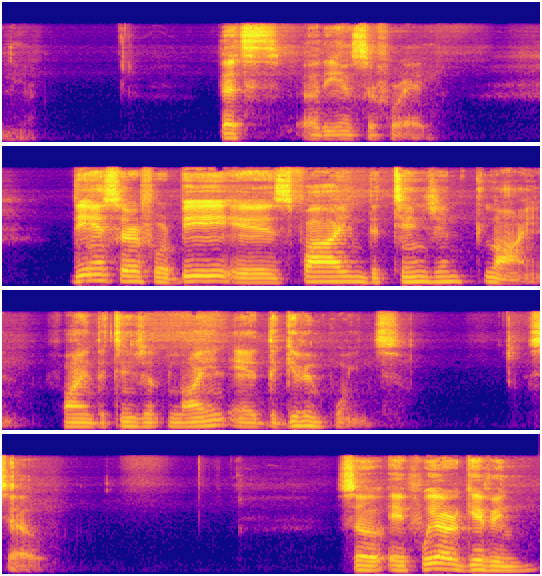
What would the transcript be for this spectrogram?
in here. That's uh, the answer for A. The answer for B is find the tangent line. Find the tangent line at the given point. So, so if we are given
